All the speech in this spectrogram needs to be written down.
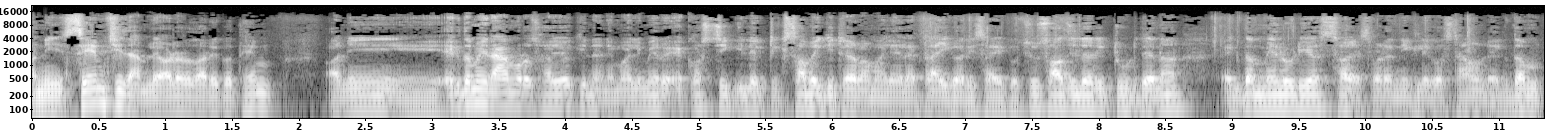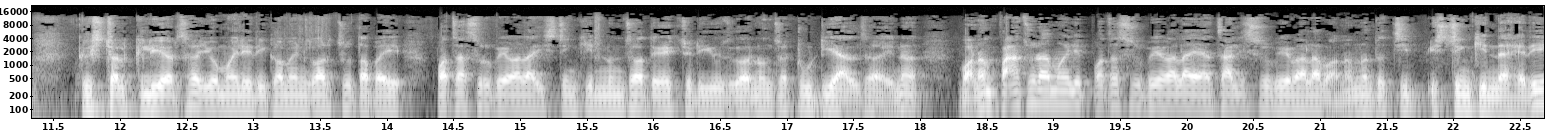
अनि सेम चिज हामीले अर्डर गरेको थियौँ। अनि एकदमै राम्रो छ यो किनभने मैले मेरो एकस्टिक इलेक्ट्रिक सबै गिटारमा मैले यसलाई ट्राई गरिसकेको छु। सजिलरी टुट्दैन एकदम मेलोडियस छ यसबाट निक्लेको साउन्ड एकदम क्रिस्टल क्लियर छ। यो मैले रिकमेन्ड गर्छु। तपाईँ पचास रुपियाँवाला स्टिङ किन्नुहुन्छ त्यो एकचोटि युज गर्नुहुन्छ टुटिहाल्छ होइन? भनौँ पाँचवटा मैले पचास रुपियाँवाला या चालिस रुपियाँवाला भनौँ न त्यो चिप स्टिङ किन्दाखेरि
